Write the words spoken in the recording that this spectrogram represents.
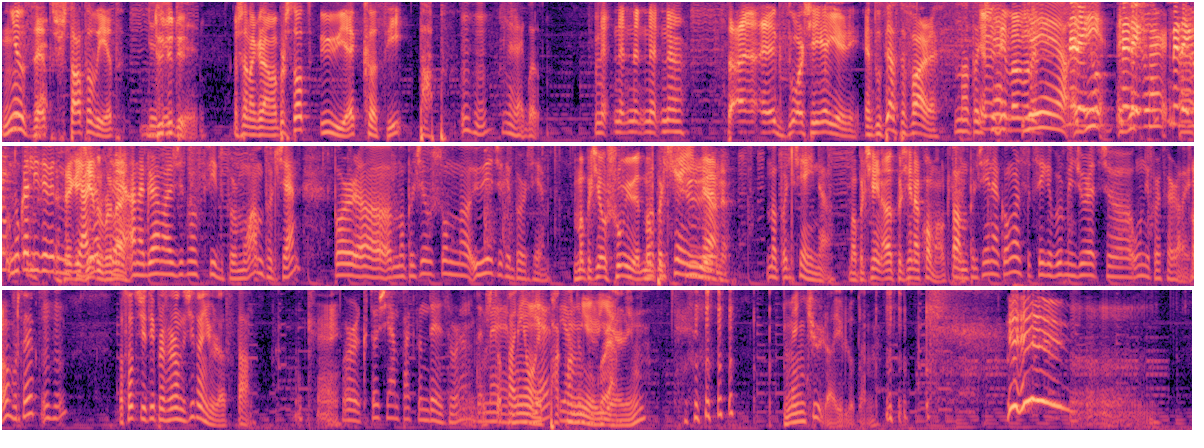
27 12 22. Është anagrama për sot, yje këti pap. Mhm, mm në rregull. Në në në në në sa e gëzuar që je, Jeri. Entuziaste fare. Më pëlqen. Jo, jo, jo. E di, e di çfarë? Nuk ka lidhje vetëm me fjalën se anagrama është gjithmonë sfidë për mua, më pëlqen, por uh, më pëlqeu shumë yjet që ke bërë ti. Më pëlqeu shumë yjet, më pëlqejnë. Më pëlqejnë. Më pëlqejnë, a të pëlqejnë akoma, okay. Po, më pëlqejnë akoma sepse i ke bërë me ngjyrat që unë i preferoj. Po, vërtet? Mhm. Mm po më thotë që ti preferon të gjitha ngjyrat. Po. Okay. Por këto që janë pak të ndezura dhe me me jetë pak më mirë Jerin. me ngjyra ju lutem.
